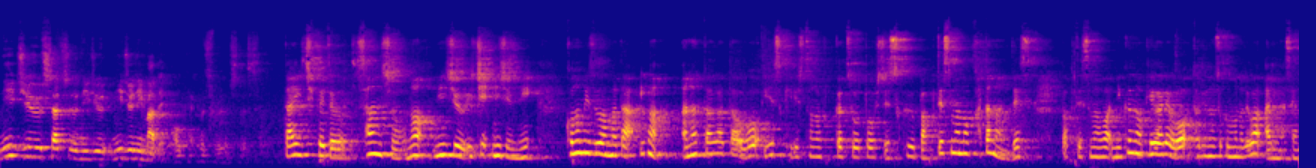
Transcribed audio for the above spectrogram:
20節20 22まで。OK let's finish this. 第一ペテロ3章の2122この水はまた今あなた方をイエス・キリストの復活を通して救うバプテスマの方なんですバプテスマは肉の汚れを取り除くものではありません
